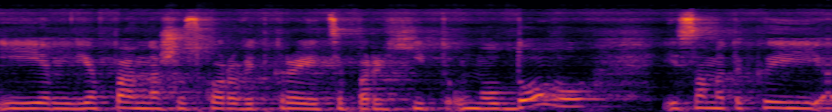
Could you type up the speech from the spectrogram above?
І я впевнена, що скоро відкриється перехід у Молдову. І саме такий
